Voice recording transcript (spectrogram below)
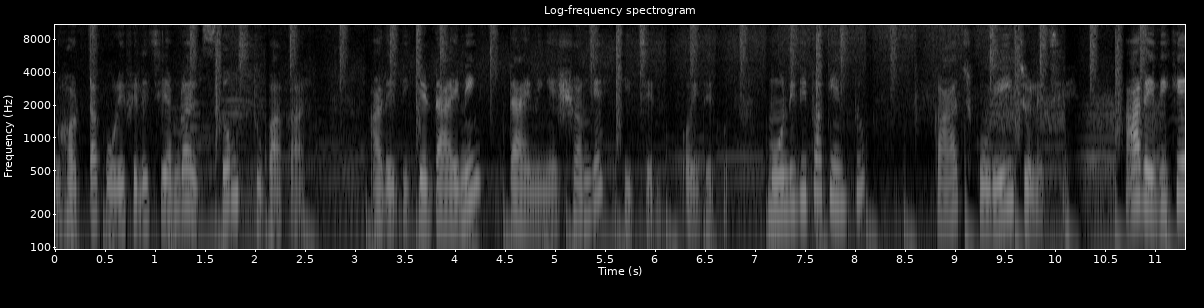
ঘরটা করে ফেলেছি আমরা একদম স্তূপাকার। আর এদিকে ডাইনিং ডাইনিংয়ের সঙ্গে কিচেন। ওই দেখুন, মণিদীপা কিন্তু কাজ করেই চলেছে। আর এদিকে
